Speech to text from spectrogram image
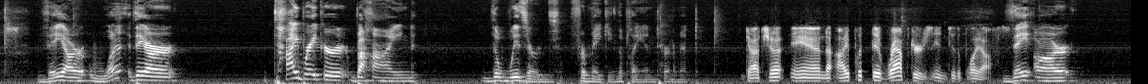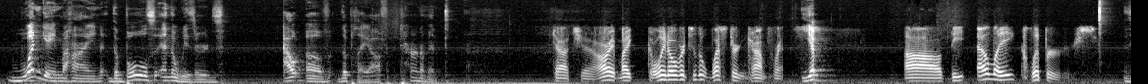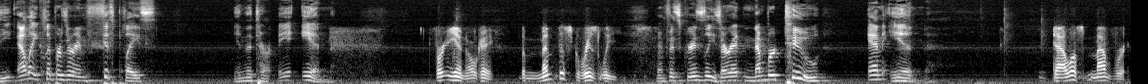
They are one. They are tiebreaker behind the Wizards for making the play-in tournament. Gotcha. And I put the Raptors into the playoffs. They are one game behind the Bulls and the Wizards out of the playoff tournament. Gotcha. All right, Mike. Going over to the Western Conference. Yep. Uh, the L.A. Clippers. The LA Clippers are in fifth place in the turn in. For Ian, okay. The Memphis Grizzlies. Memphis Grizzlies are at number two and in. Dallas Mavericks.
